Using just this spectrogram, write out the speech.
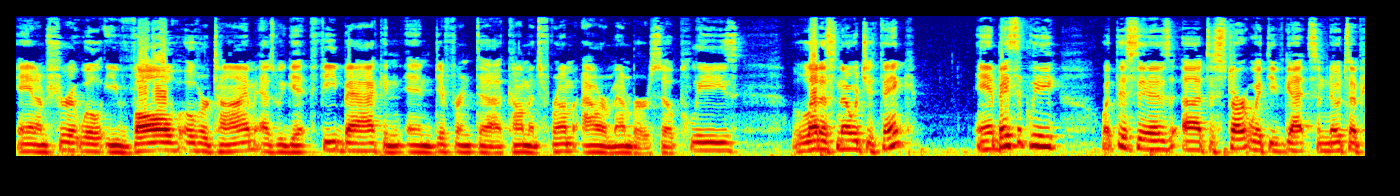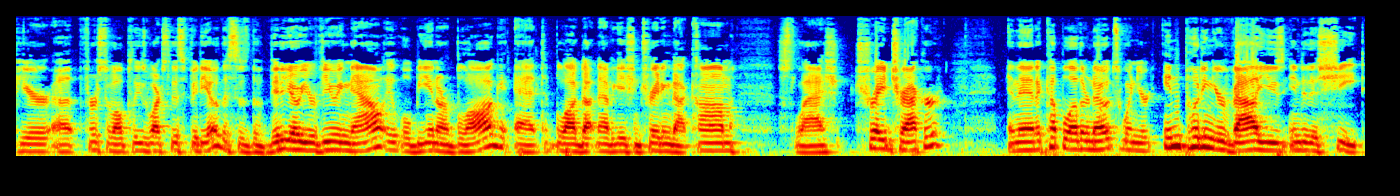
and I'm sure it will evolve over time as we get feedback and, and different uh, comments from our members. So please let us know what you think. And basically, what this is, uh, to start with, you've got some notes up here. Uh, first of all, please watch this video. This is the video you're viewing now. It will be in our blog at blog.navigationtrading.com slash trade tracker. And then a couple other notes when you're inputting your values into this sheet,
